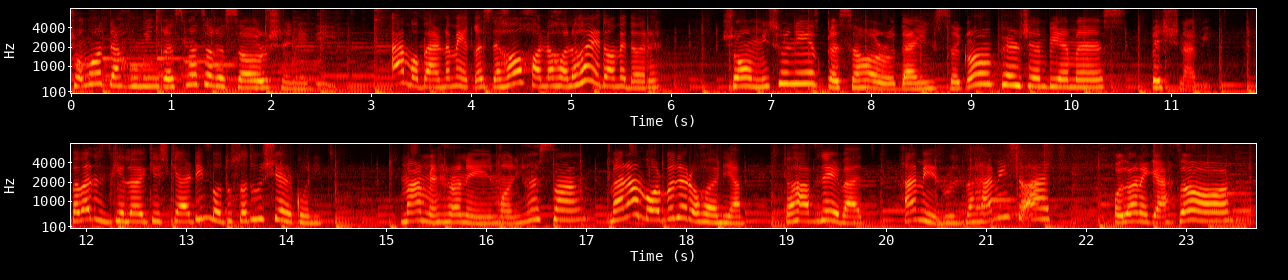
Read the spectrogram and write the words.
شما دهمین قسمت قصه ها رو شنیدید اما برنامه قصه ها حالا حالا ها ادامه داره. شما می‌تونید قصه ها رو در اینستاگرام Persian BM بشنوید. و بعد از که like ش کردین با دوستاتون share کنید. من مهران ایمانی هستم. منم بارباد روحانیم. تا هفته بعد. همین روز و همین ساعت. خدا نگهدار.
